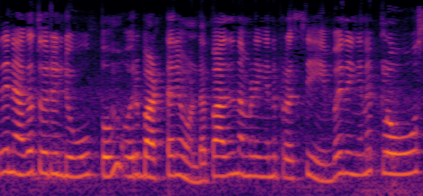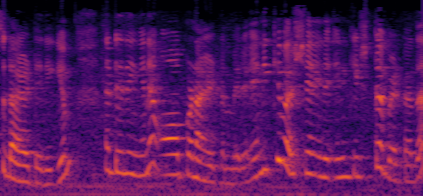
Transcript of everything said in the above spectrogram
ഇതിനകത്ത് ഒരു ലൂപ്പും ഒരു ബട്ടനും ഉണ്ട്. അപ്പൊ അത് നമ്മളിങ്ങനെ പ്രസ് ചെയ്യുമ്പോൾ ഇതിങ്ങനെ ക്ലോസ്ഡ് ആയിട്ടിരിക്കും. എന്നിട്ട് ഇതിങ്ങനെ ഓപ്പൺ ആയിട്ടും വരും. എനിക്ക് പക്ഷേ എനിക്ക് ഇഷ്ടപ്പെട്ടത്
